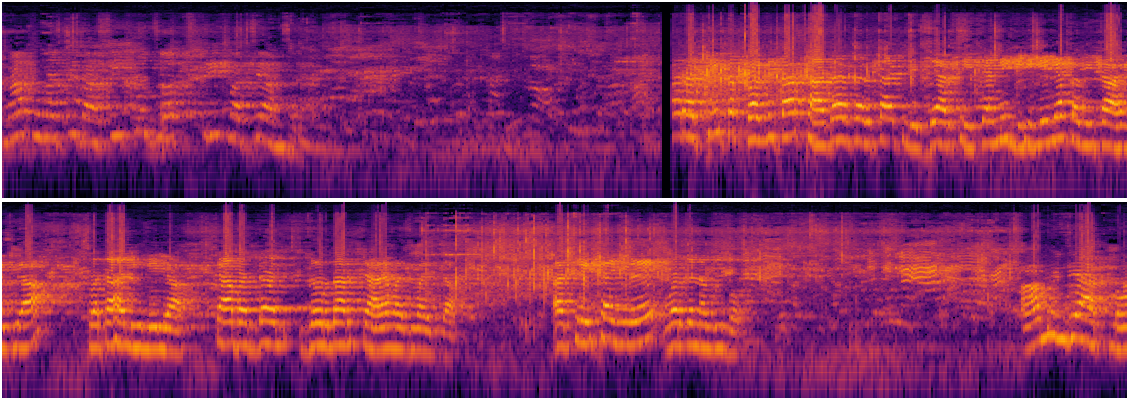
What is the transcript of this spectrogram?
ना कुणाची दासी तू जग स्त्रीत्वाचे आंदोलन रचित कविता सादर करतात विद्यार्थी. त्यांनी लिहिलेल्या कविता आहेत या. स्वतः लिहिलेल्या. त्याबद्दल जोरदार टाळ्या वाजवायचा. अक्षरेशा इंगळे वर्ग नवी आ म्हणजे आत्मा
